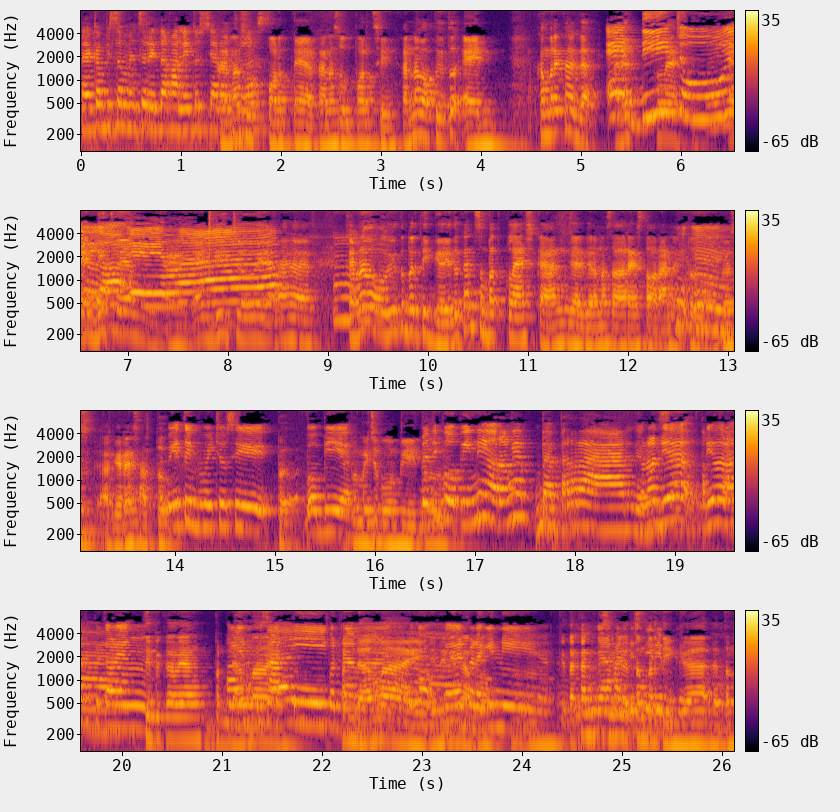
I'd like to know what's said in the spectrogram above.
mereka bisa menceritakan itu secara karena jelas. supportnya karena support sih. Karena waktu itu Ed kan mereka agak Edi, cuy, Edi ya cuy. Hmm. Edi cuy ah. karena waktu itu bertiga itu kan sempat clash kan gara-gara masalah restoran itu. Terus akhirnya satu Tapi itu yang pemicu si Bobby ya. pemicu Bobby itu. Berarti Bob ini orangnya baperan Karena dia tertekan. dia orang tipikal yang tipikal yang paling pendamai bersatu, pendamai. pendamai. Kok jadi pada mau- gini. Mm, kita kan ke sini diri datang bertiga datang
